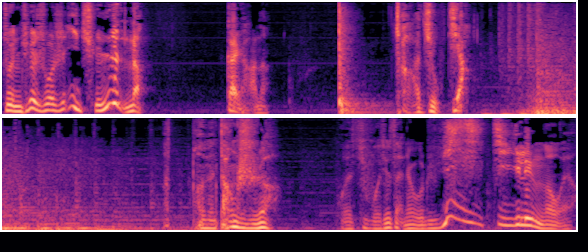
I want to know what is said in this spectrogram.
准确说是一群人呐，干啥呢？查酒驾。朋友们，当时啊，我就我就在那我就一机灵啊，我呀，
